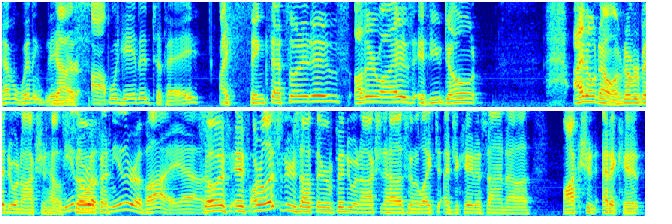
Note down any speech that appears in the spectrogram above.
have a winning bid, Yes. you're obligated to pay. I think that's what it is. Otherwise, if you don't, I don't know. I've never been to an auction house. Neither, so of, neither have I. Yeah. so if if our listeners out there have been to an auction house and would like to educate us on uh, auction etiquette,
